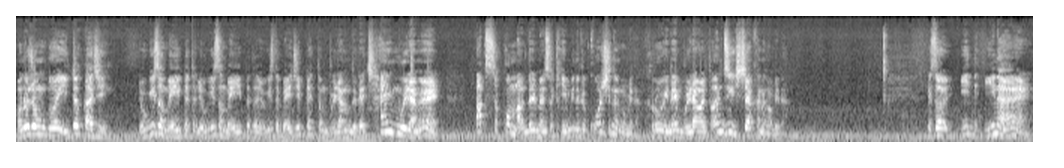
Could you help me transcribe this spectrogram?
어느 정도의 이때까지 여기서 매입했던 여기서 매입했던 여기서 매집했던 물량들의 차익 물량을 박스권 만들면서 개미들을 꼬시는 겁니다. 그로 인해 물량을 던지기 시작하는 겁니다. 그래서 이, 이날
